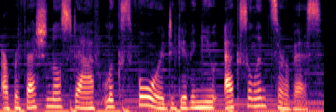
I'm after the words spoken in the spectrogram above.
Our professional staff looks forward to giving you excellent service.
